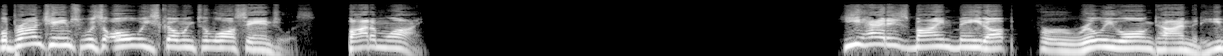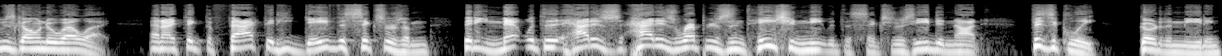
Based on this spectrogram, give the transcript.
LeBron James was always going to Los Angeles. Bottom line. He had his mind made up for a really long time that he was going to LA. And I think the fact that he gave the Sixers a, that he met with the had his had his representation meet with the Sixers, he did not physically go to the meeting.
